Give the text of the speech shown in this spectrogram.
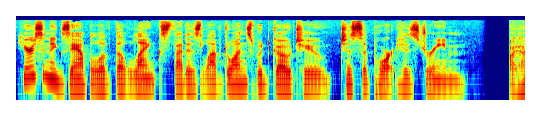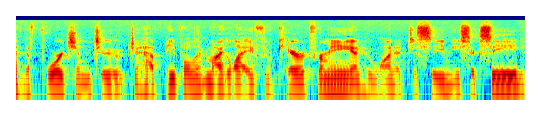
Here's an example of the lengths that his loved ones would go to to support his dream. I had the fortune to, to have people in my life who cared for me and who wanted to see me succeed.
